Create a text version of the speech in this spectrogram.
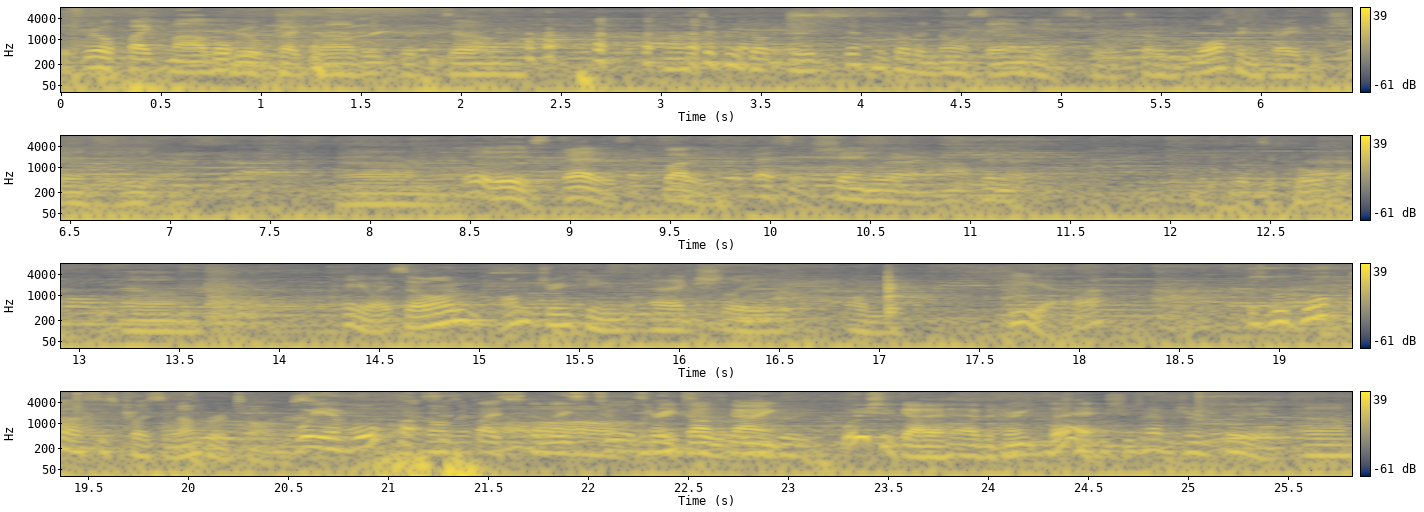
It's real fake marble. real fake marble, but um, no, it's definitely got. It's definitely got a nice ambience to it. It's got a whopping great big chandelier. It is. That is a bloody. That's a chandelier and a half, isn't it? It's a corker. Um, anyway, so I'm I'm drinking actually on here because we've walked past this place a number of times. We have walked past this place at least two or three need to- times, going. We should go have a drink there. We should have a drink there. Um,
